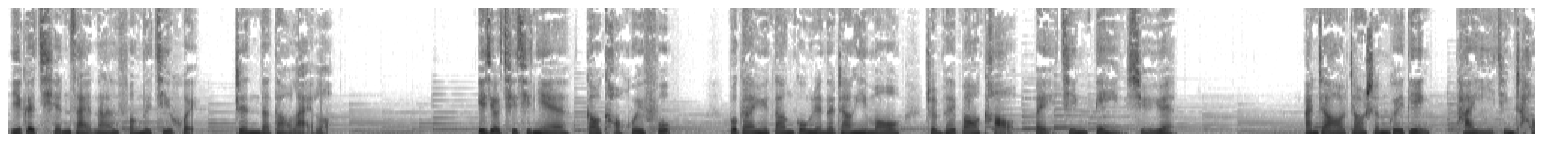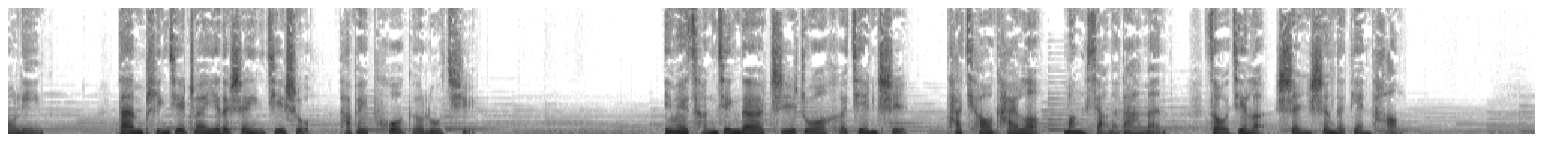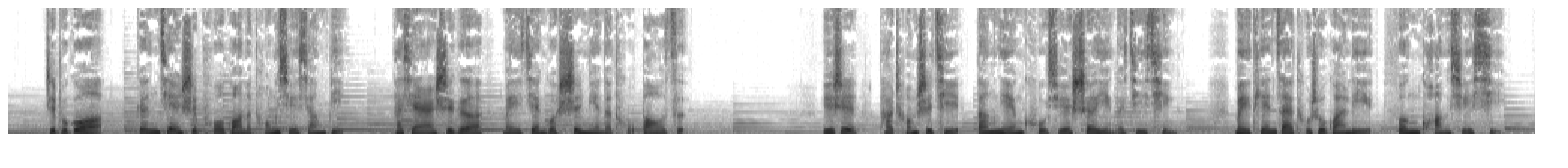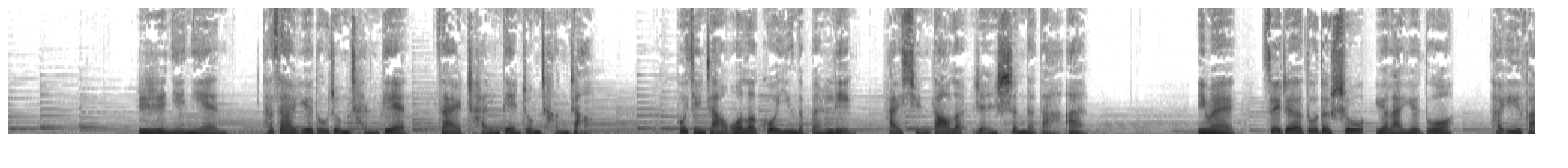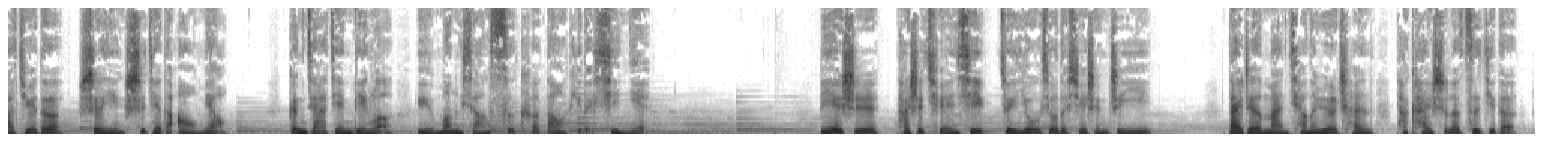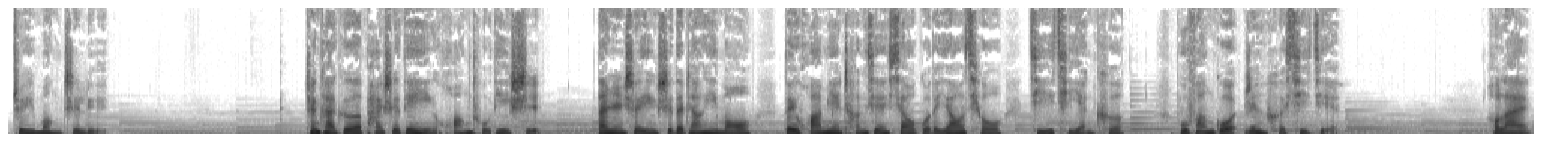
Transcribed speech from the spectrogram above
一个千载难逢的机会真的到来了。一九七七年高考恢复，不甘于当工人的张艺谋准备报考北京电影学院。按照招生规定，他已经超龄，但凭借专业的摄影技术，他被破格录取。因为曾经的执着和坚持，他敲开了梦想的大门，走进了神圣的殿堂。只不过跟见识颇广的同学相比，他显然是个没见过世面的土包子。于是他重拾起当年苦学摄影的激情，每天在图书馆里疯狂学习。日日年年，他在阅读中沉淀，在沉淀中成长。不仅掌握了过硬的本领，还寻到了人生的答案。因为随着读的书越来越多，他愈发觉得摄影世界的奥妙，更加坚定了与梦想死磕到底的信念。毕业时，他是全系最优秀的学生之一，带着满腔的热忱，他开始了自己的追梦之旅。陈凯歌拍摄电影《黄土地》时，担任摄影师的张艺谋对画面呈现效果的要求极其严苛，不放过任何细节。后来，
